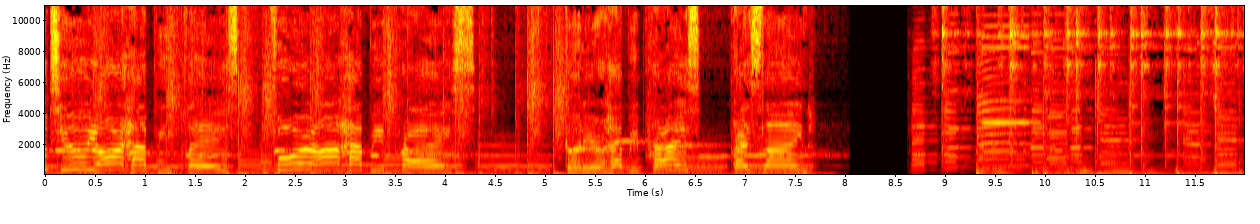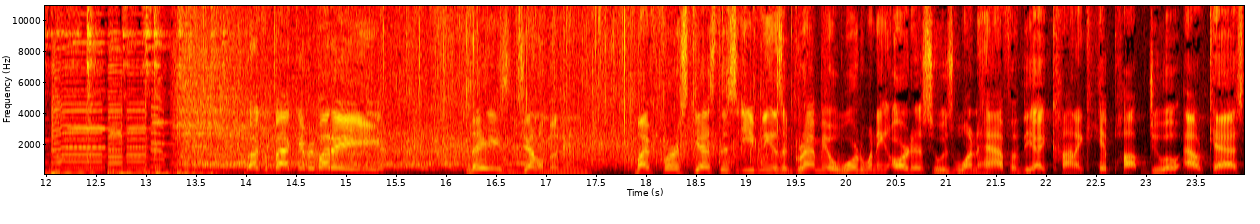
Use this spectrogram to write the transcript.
Go to your happy place for a happy price. Go to your happy price, Priceline. Welcome back, everybody. Ladies and gentlemen, my first guest this evening is a Grammy Award winning artist who is one half of the iconic hip hop duo Outkast.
